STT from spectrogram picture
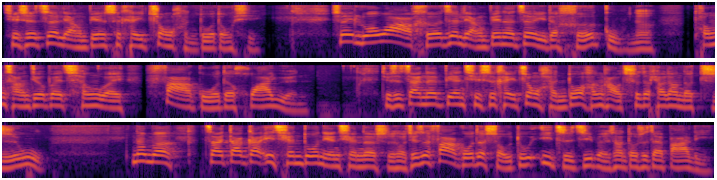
其实这两边是可以种很多东西。所以罗瓦尔河这两边的这里的河谷呢，通常就被称为法国的花园，就是在那边其实可以种很多很好吃的漂亮的植物。那么在大概一千多年前的时候，其实法国的首都一直基本上都是在巴黎。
